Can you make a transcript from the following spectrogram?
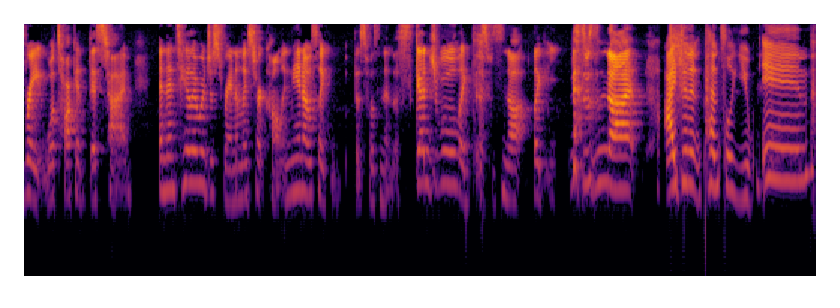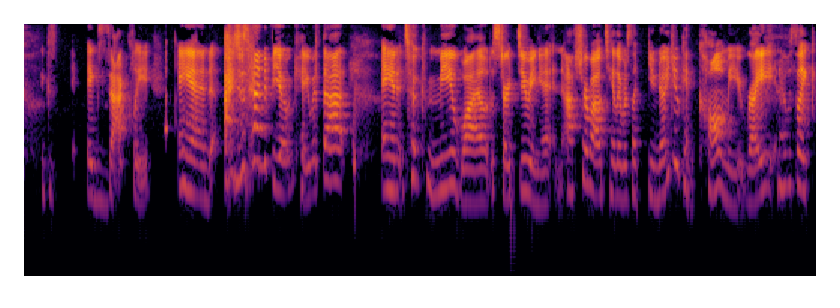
great, we'll talk at this time. And then Taylor would just randomly start calling me, and I was like, this wasn't in the schedule. Like, this was not, like, this was not. I didn't pencil you in. Ex- exactly. And I just had to be okay with that. And it took me a while to start doing it. And after a while, Taylor was like, you know, you can call me, right? And I was like,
